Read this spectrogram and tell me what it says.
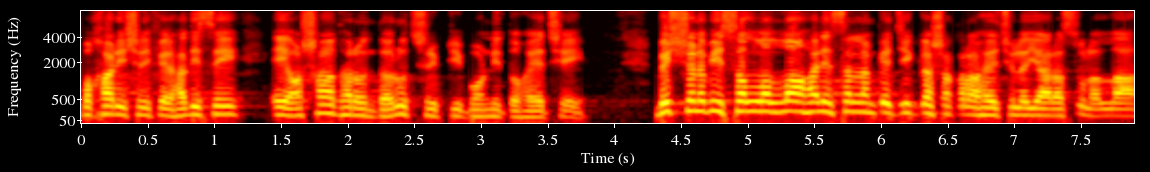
বুখারী শরীফের হাদিসে এই অসাধারণ দরুদ শরীফটি বর্ণিত হয়েছে। বিশ্বনবী সাল্লাল্লাহু আলাইহি সাল্লামকে জিজ্ঞাসা করা হয়েছিল, ইয়া রাসূলুল্লাহ,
